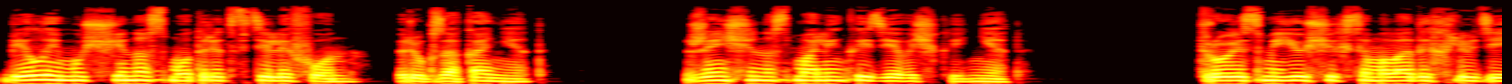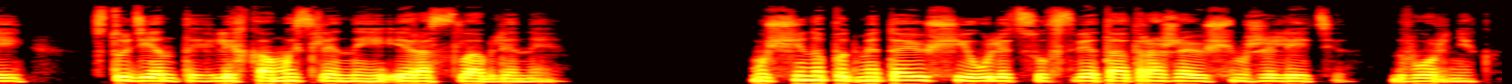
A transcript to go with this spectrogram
Белый мужчина смотрит в телефон, рюкзака нет. Женщина с маленькой девочкой нет. Трое смеющихся молодых людей, студенты, легкомысленные и расслабленные. Мужчина, подметающий улицу в светоотражающем жилете, дворник.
